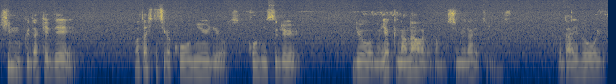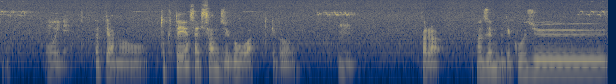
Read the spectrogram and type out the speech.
品目だけで私たちが購入量購入する量の約7割がもう占められてるんです。だいぶ多いよね。多いね。だってあの特定野菜35あったけどから、まあ、全部で50、ん。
